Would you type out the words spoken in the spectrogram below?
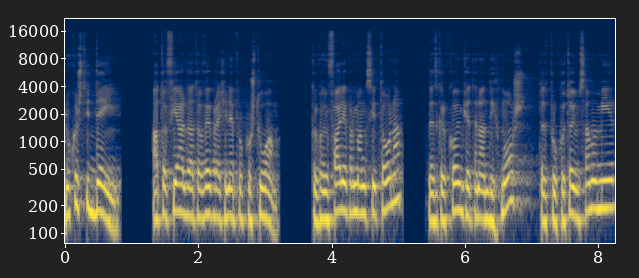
nuk është i denjë ato fjalë dhe ato vepra që ne përkushtuam, të kërkojmë falje për mangësitë tona dhe të kërkojmë që të na ndihmosh të të përkujtojmë sa më mirë,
